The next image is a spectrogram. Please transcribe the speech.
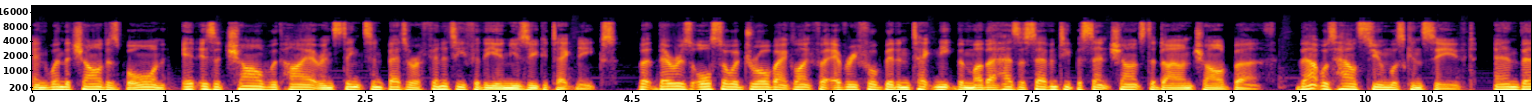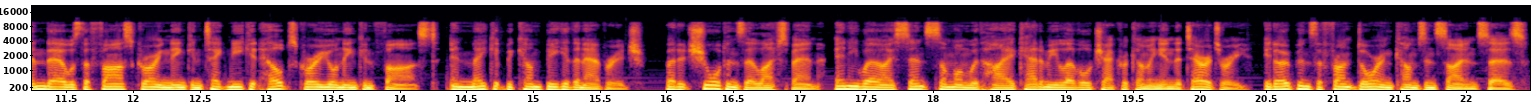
and when the child is born, it is a child with higher instincts and better affinity for the Inuzuka techniques. But there is also a drawback like for every forbidden technique the mother has a 70% chance to die on childbirth. That was how Tsume was conceived. And then there was the fast-growing Ninken technique it helps grow your Ninken fast, and make it become bigger than average, but it shortens their lifespan. Anyway I sense someone with high academy level chakra coming in the territory. It opens the front door and comes inside and says,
